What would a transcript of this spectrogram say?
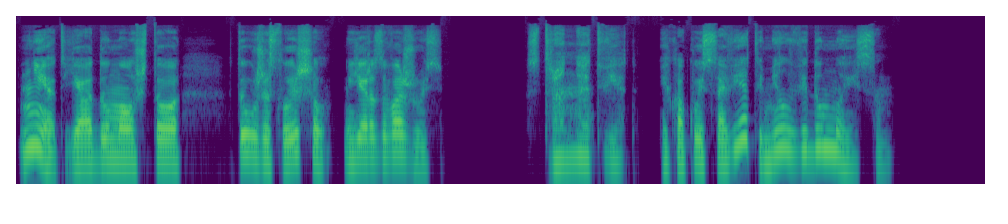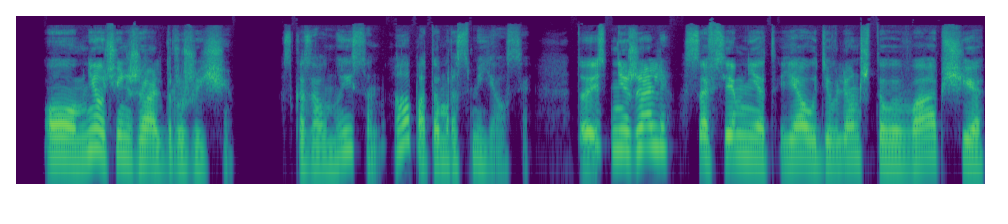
«Нет, я думал, что ты уже слышал, я развожусь». Странный ответ. И какой совет имел в виду Мейсон? «О, мне очень жаль, дружище», — сказал Мейсон, а потом рассмеялся. «То есть не жаль? Совсем нет. Я удивлен, что вы вообще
